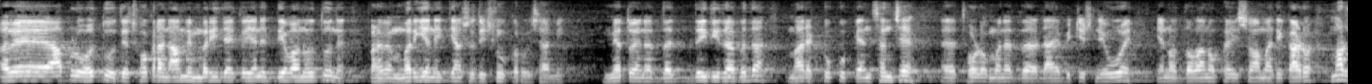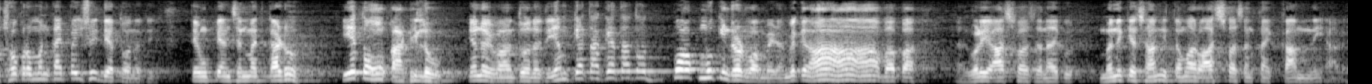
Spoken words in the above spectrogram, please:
હવે આપણું હતું તે છોકરાને આમે મરી જાય તો એને જ દેવાનું હતું ને. પણ હવે મરીએ નહીં ત્યાં સુધી શું કરવું સ્વામી? મેં તો એને દઈ દીધા બધા. મારે ટૂંકું પેન્શન છે. થોડું મને ડાયાબિટીસને એવું હોય, એનો દવાનો પૈસો આમાંથી કાઢો. મારો છોકરો મને કાંઈ પૈસું દેતો નથી. તે હું પેન્શનમાંથી કાઢું. એ તો હું કાઢી લઉં. એનોય વાંધો નથી. એમ કહેતા કહેતા તો પોક મૂકીને રડવા માંડ્યા. મેં કીધું, હા હા હા, બાપા. વળી આશ્વાસન આપ્યું. મને કે, સ્વામી, તમારું આશ્વાસન કાંઈ કામ નહીં આવે.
